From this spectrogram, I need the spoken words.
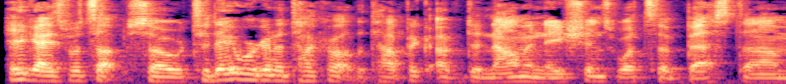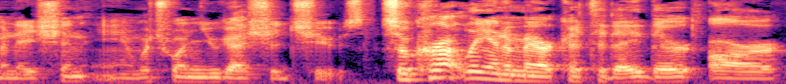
Hey guys, what's up? So today we're going to talk about the topic of denominations, what's the best denomination, and which one you guys should choose. So currently in America today, there are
